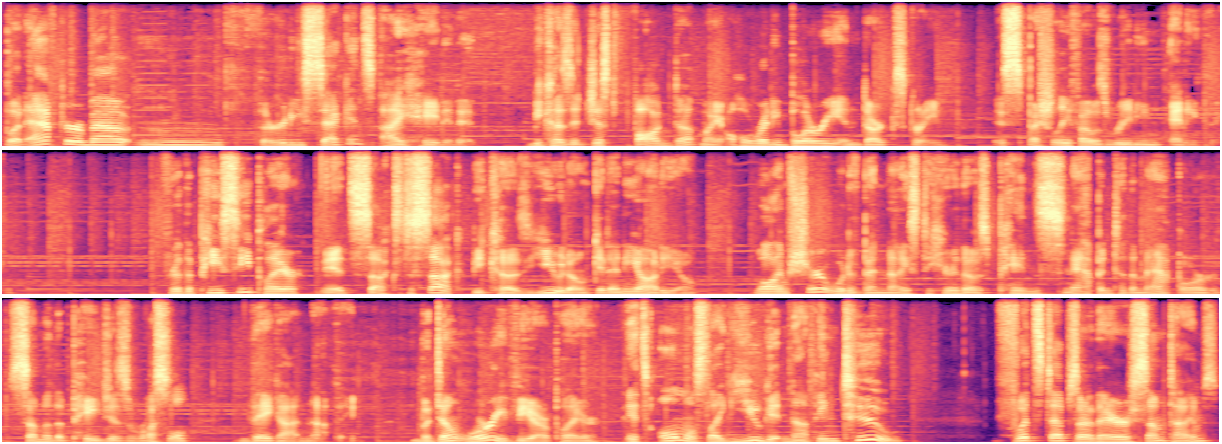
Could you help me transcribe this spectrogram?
But after about mm, 30 seconds, I hated it, because it just fogged up my already blurry and dark screen especially if I was reading anything. For the PC player, it sucks to suck because you don't get any audio. While I'm sure it would have been nice to hear those pins snap into the map or some of the pages rustle, they got nothing. But don't worry, VR player, it's almost like you get nothing too. Footsteps are there sometimes,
